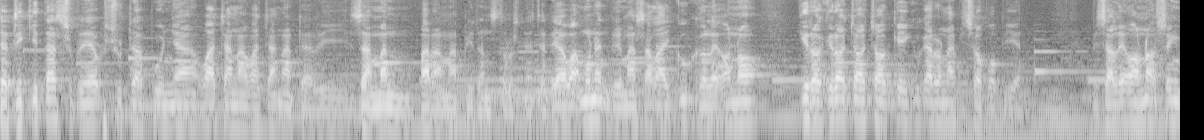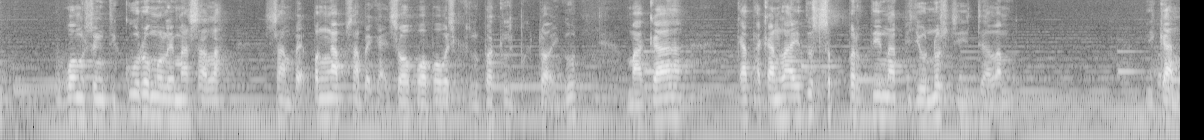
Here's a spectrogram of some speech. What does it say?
Jadi kita sebenarnya sudah punya wacana-wacana dari zaman para nabi dan seterusnya. Jadi awakmu nek masalah iku golek ono kira-kira cocok iku karo nabi sapa. Misalnya ono sing wong sing dikurung oleh masalah sampai pengap sampai kayak sopo apa wis gelebak-gelebek tok iku maka katakanlah itu seperti Nabi Yunus di dalam ikan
